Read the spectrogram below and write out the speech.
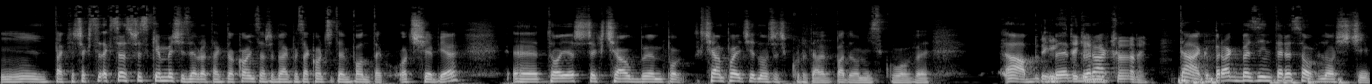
I tak jeszcze chcę, chcę wszystkie myśli zebrać tak do końca, żeby jakby zakończyć ten wątek od siebie. E, to jeszcze chciałbym, po... chciałem powiedzieć jedną rzecz, kurde, ale wypadło mi z głowy. A, brak, tak, brak bezinteresowności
